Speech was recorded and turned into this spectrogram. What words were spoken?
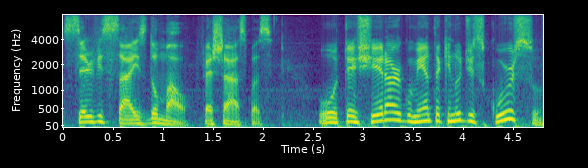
serviçais do mal, fecha aspas. O Teixeira argumenta que no discurso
